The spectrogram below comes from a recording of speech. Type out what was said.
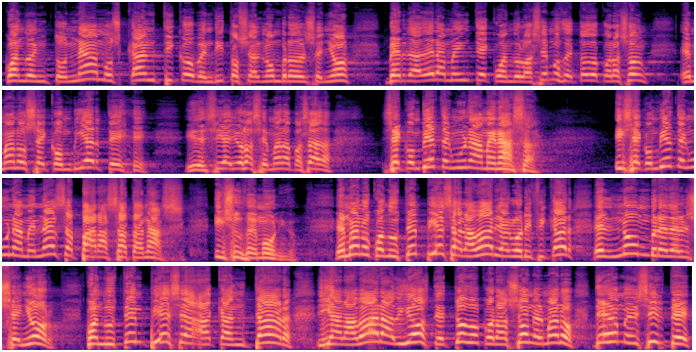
cuando entonamos cántico, bendito sea el nombre del Señor, verdaderamente cuando lo hacemos de todo corazón, hermano, se convierte, y decía yo la semana pasada, se convierte en una amenaza. Y se convierte en una amenaza para Satanás y sus demonios. Hermano, cuando usted empieza a alabar y a glorificar el nombre del Señor, cuando usted empieza a cantar y a alabar a Dios de todo corazón, hermano, déjame decirte,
